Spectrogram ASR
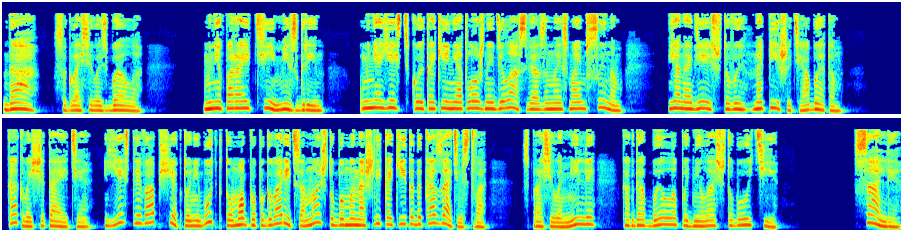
«Да», — согласилась Белла. «Мне пора идти, мисс Грин. У меня есть кое-какие неотложные дела, связанные с моим сыном. Я надеюсь, что вы напишете об этом». «Как вы считаете, есть ли вообще кто-нибудь, кто мог бы поговорить со мной, чтобы мы нашли какие-то доказательства?» — спросила Милли, когда Белла поднялась, чтобы уйти. «Салли,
